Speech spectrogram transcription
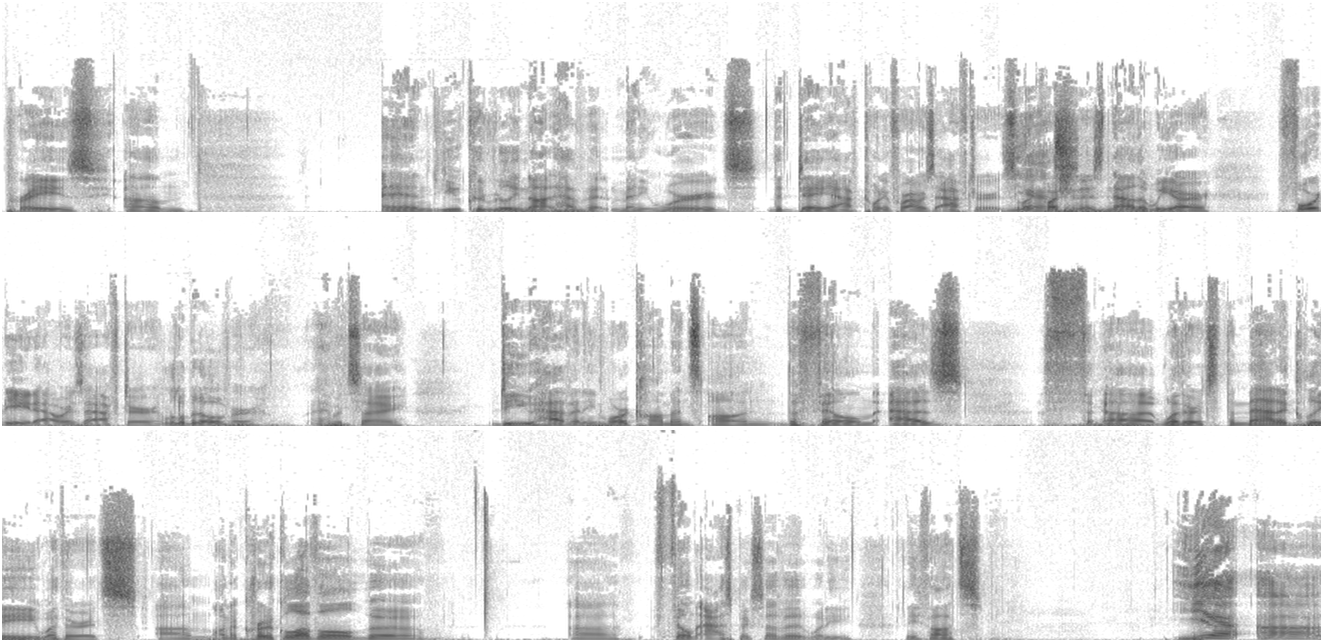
praise, um, and you could really not have many words the day after, 24 hours after. So my question is: now that we are 48 hours after, a little bit over, I would say, do you have any more comments on the film as th- uh, whether it's thematically, whether it's um, on a critical level, the uh, film aspects of it. What do you? Any thoughts? Yeah, uh,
